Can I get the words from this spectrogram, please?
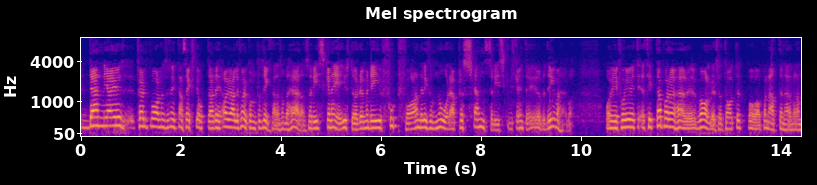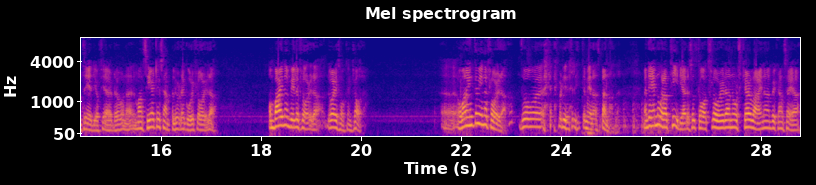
den, jag har ju följt valen sedan 1968. Det har ju aldrig förekommit något liknande som det här. Alltså riskerna är ju större men det är ju fortfarande liksom några procents risk. Vi ska inte överdriva här. Va? Och vi får ju titta på det här valresultatet på, på natten här mellan tredje och fjärde. Och när man ser till exempel hur det går i Florida. Om Biden vinner Florida, då är saken klar. Eh, om han inte vinner Florida, då blir det lite mer spännande. Men det är några tidiga resultat. Florida, North Carolina brukar han säga,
